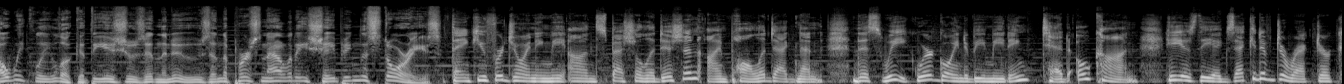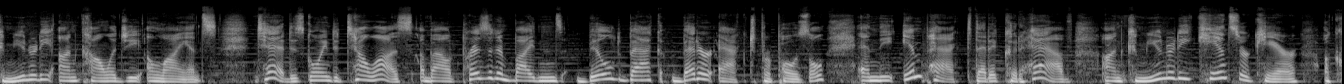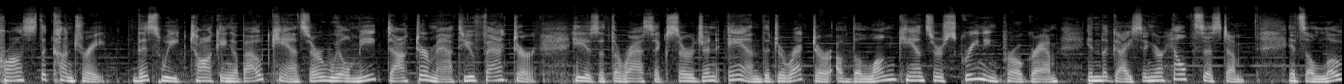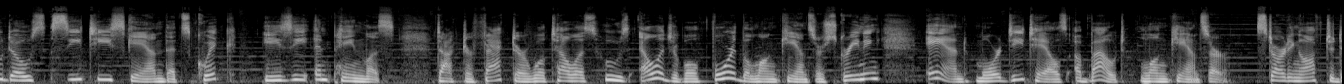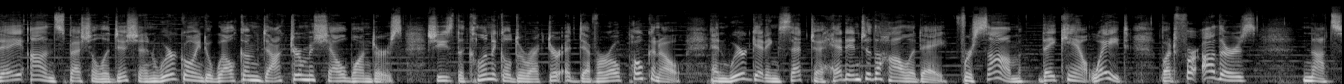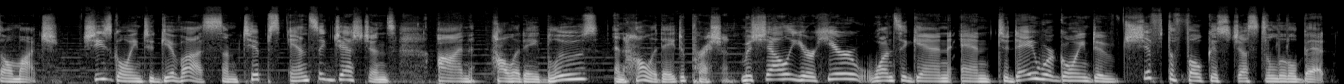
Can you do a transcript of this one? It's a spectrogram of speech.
a weekly look at the issues in the news and the personalities shaping the stories. Thank you for joining me on Special Edition. I'm Paula Degnan. This week, we're going to be meeting Ted Okon. He is the Executive Director, Community Oncology Alliance. Ted is going to tell us about President Biden's Build Back Better Act proposal and the impact that it could have on community cancer care across the country. This week, talking about cancer, we'll meet Dr. Matthew Facktor. He is a thoracic surgeon and the director of the lung cancer screening program in the Geisinger Health System. It's a low dose CT scan that's quick, easy, and painless. Dr. Facktor will tell us who's eligible for the lung cancer screening and more details about lung cancer. Starting off today on Special Edition, we're going to welcome Dr. Michelle Wonders. She's the clinical director at Devereux Pocono, and we're getting set to head into the holiday. For some, they can't wait, but for others, not so much. She's going to give us some tips and suggestions on holiday blues and holiday depression. Michelle, you're here once again, and today we're going to shift the focus just a little bit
